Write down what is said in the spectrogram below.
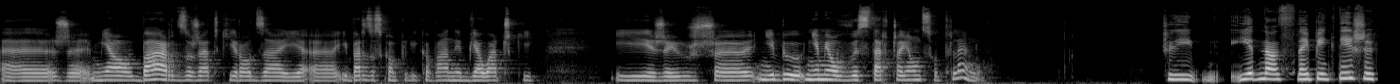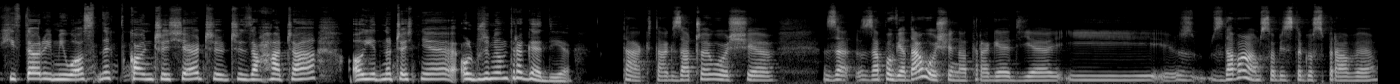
e, że miał bardzo rzadki rodzaj e, i bardzo skomplikowany białaczki i że już e, nie, był, nie miał wystarczająco tlenu. Czyli jedna z najpiękniejszych historii miłosnych kończy się, czy, czy zahacza o jednocześnie olbrzymią tragedię. Tak, tak. Zaczęło się za, zapowiadało się na tragedię i zdawałam sobie z tego sprawę.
